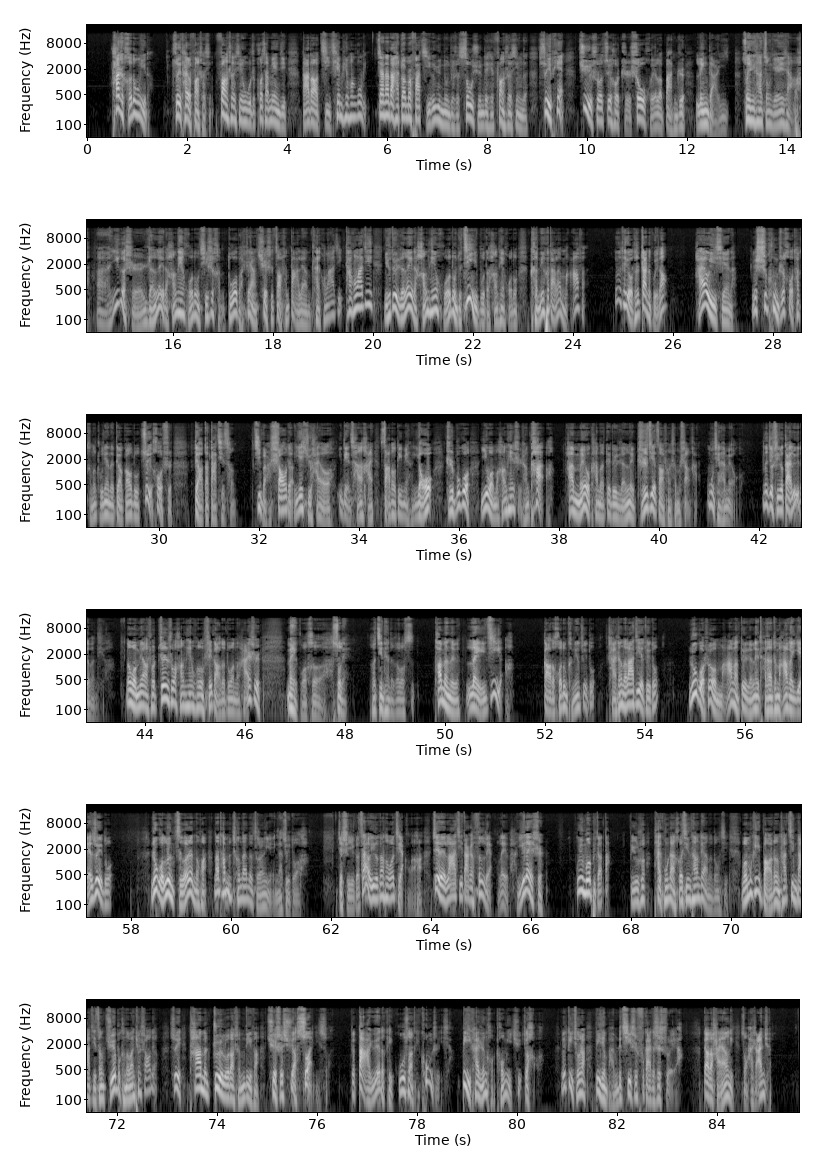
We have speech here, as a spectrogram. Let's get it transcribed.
它是核动力的。所以它有放射性，放射性物质扩散面积达到几千平方公里。加拿大还专门发起一个运动，就是搜寻这些放射性的碎片。据说最后只收回了百分之零点一。所以你看，总结一下啊，呃，一个是人类的航天活动其实很多吧，这样确实造成大量的太空垃圾。太空垃圾，你说对人类的航天活动，就进一步的航天活动肯定会带来麻烦，因为它有的是占着轨道，还有一些呢，因为失控之后，它可能逐渐的掉高度，最后是。掉到大气层，基本上烧掉，也许还有一点残骸砸到地面上。有，只不过以我们航天史上看啊，还没有看到这对人类直接造成什么伤害，目前还没有过，那就是一个概率的问题了。那我们要说真说航天活动谁搞得多呢？还是美国和苏联和今天的俄罗斯，他们的累计啊搞的活动肯定最多，产生的垃圾也最多。如果说有麻烦，对人类带来的麻烦也最多。如果论责任的话，那他们承担的责任也应该最多了。这是一个。再有一个，刚才我讲了哈，这类垃圾大概分两类吧。一类是规模比较大，比如说太空站核心舱这样的东西，我们可以保证它进大气层绝不可能完全烧掉，所以它们坠落到什么地方，确实需要算一算，就大约的可以估算、可以控制一下，避开人口稠密区就好了。因为地球上毕竟百分之七十覆盖的是水啊，掉到海洋里总还是安全。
